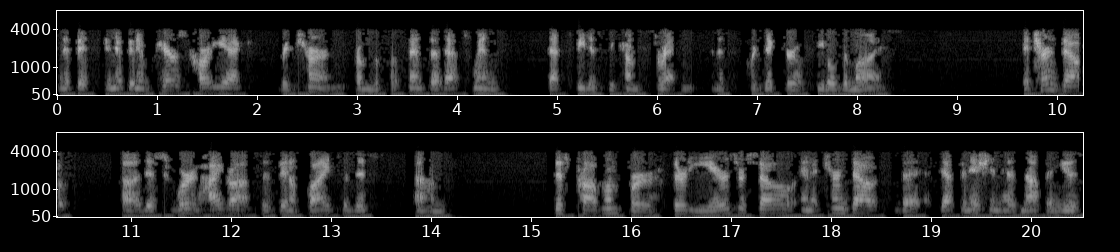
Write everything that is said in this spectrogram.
And if, it, and if it impairs cardiac return from the placenta, that's when that fetus becomes threatened, and it's a predictor of fetal demise. It turns out uh, this word hydrops has been applied to this um, this problem for 30 years or so, and it turns out the definition has not been used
